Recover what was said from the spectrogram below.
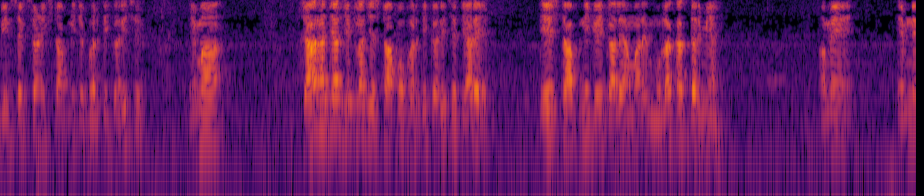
બિન શૈક્ષણિક સ્ટાફની જે ભરતી કરી છે, એમાં ચાર હજાર જેટલા જે સ્ટાફો ભરતી કરી છે ત્યારે એ સ્ટાફની ગઈકાલે અમારે મુલાકાત દરમિયાન અમે એમને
